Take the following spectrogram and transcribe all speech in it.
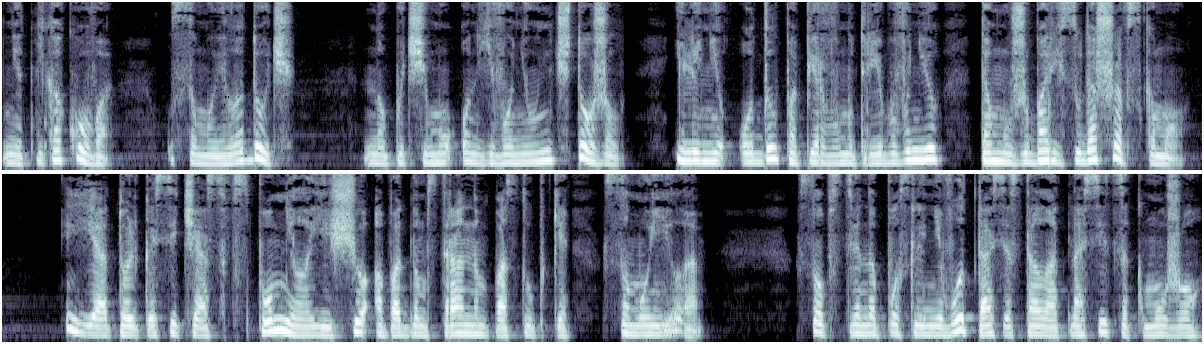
нет никакого – Самуила дочь. Но почему он его не уничтожил или не отдал по первому требованию тому же Борису Дашевскому? Я только сейчас вспомнила еще об одном странном поступке Самуила. Собственно, после него Тася стала относиться к мужу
